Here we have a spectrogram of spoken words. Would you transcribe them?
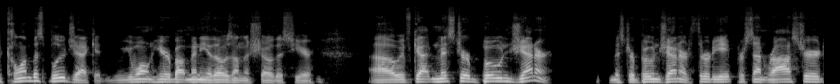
a Columbus Blue Jacket. You won't hear about many of those on the show this year. Uh, we've got Mr. Boone Jenner. Mr. Boone Jenner, 38% rostered.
